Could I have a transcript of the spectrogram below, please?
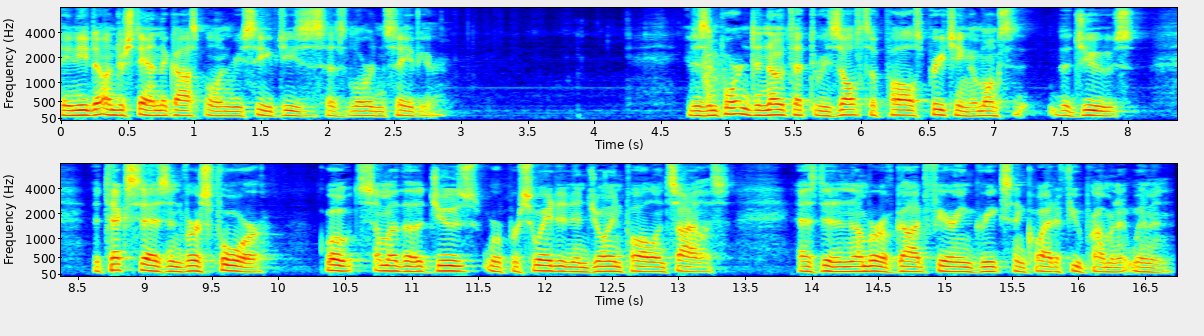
They need to understand the gospel and receive Jesus as Lord and Savior. It is important to note that the results of Paul's preaching amongst the Jews. The text says in verse 4, quote, Some of the Jews were persuaded and joined Paul and Silas, as did a number of God fearing Greeks and quite a few prominent women.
